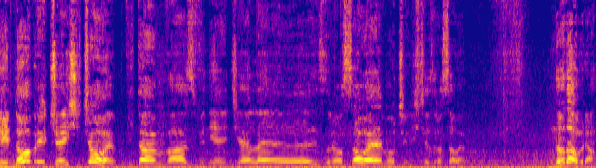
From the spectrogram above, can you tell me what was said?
Dzień dobry, cześć i czołem. Witam Was w niedzielę z rosołem, oczywiście z rosołem. No dobra.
